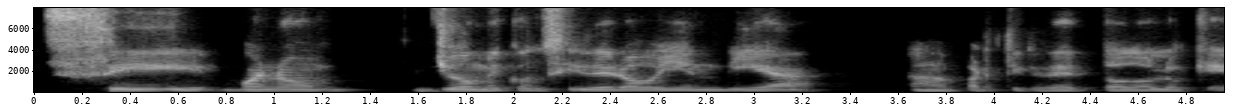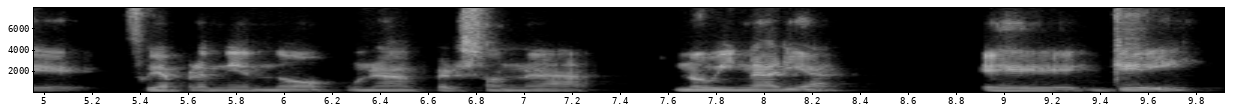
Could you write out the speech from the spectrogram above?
Sí, bueno, yo me considero hoy en día, a partir de todo lo que fui aprendiendo, una persona no binaria, eh, gay,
